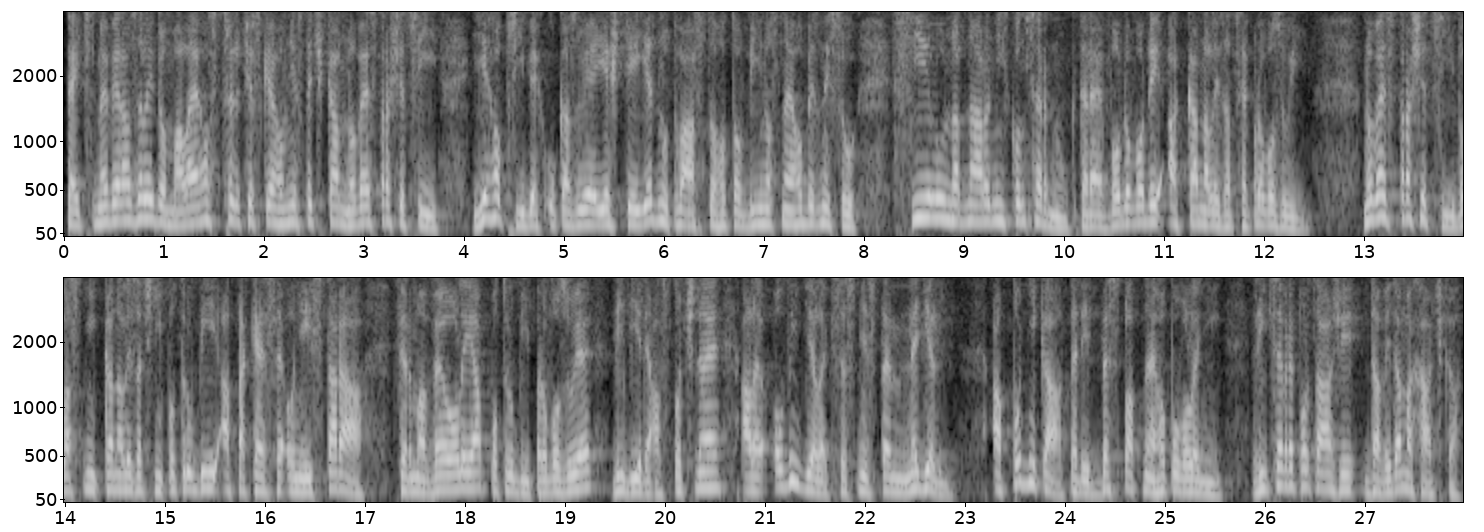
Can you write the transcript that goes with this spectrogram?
Teď jsme vyrazili do malého středočeského městečka Nové Strašecí. Jeho příběh ukazuje ještě jednu tvář tohoto výnosného biznisu. Sílu nadnárodních koncernů, které vodovody a kanalizace provozují. Nové Strašecí vlastní kanalizační potrubí a také se o něj stará. Firma Veolia potrubí provozuje, vybírá stočné, ale o výdělek se s městem nedělí. A podniká tedy bezplatného povolení. Více v reportáži Davida Macháčka.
